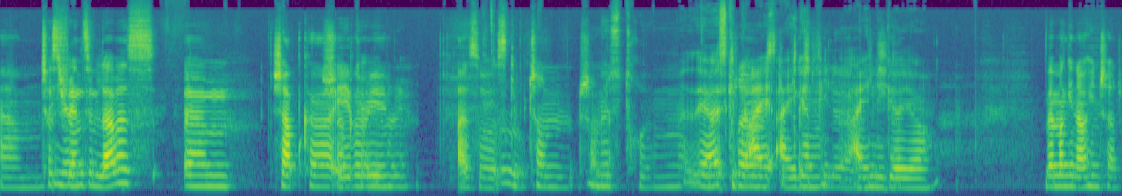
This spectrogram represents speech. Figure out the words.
Ähm, Just ja. Friends and Lovers. Ähm, Schapka, Shopka, Avery. Also es gibt schon, schon Möström. Ja, es gibt, es gibt eigen, viele einige, ja. wenn man genau hinschaut.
